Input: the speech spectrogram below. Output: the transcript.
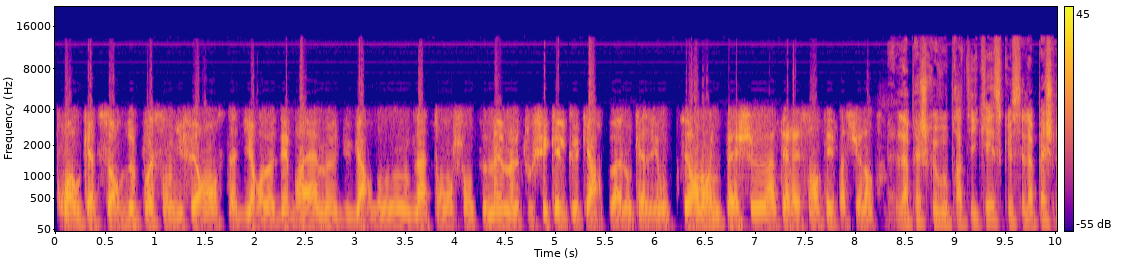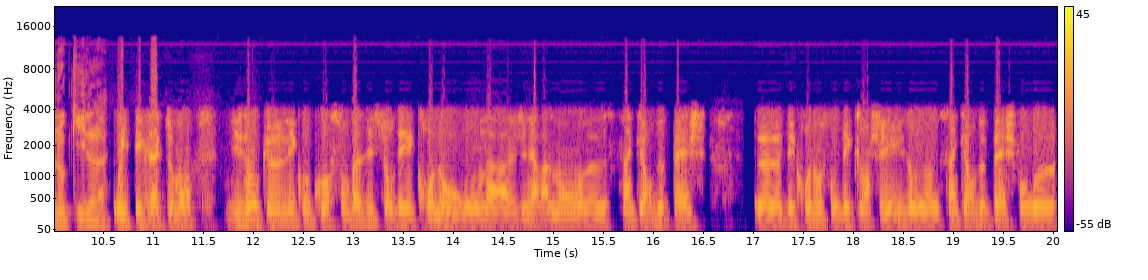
trois ou quatre sortes de poissons différents, c'est-à-dire des brèmes, du gardon, de la tanche. On peut même toucher quelques carpes à l'occasion. C'est vraiment une pêche intéressante et passionnante. La pêche que vous pratiquez, est-ce que c'est la pêche no-kill? Oui, exactement. Disons que les concours sont basés sur des chronos. On a généralement cinq heures de pêche. Euh, des chronos sont déclenchés. Ils ont 5 heures de pêche pour, euh,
